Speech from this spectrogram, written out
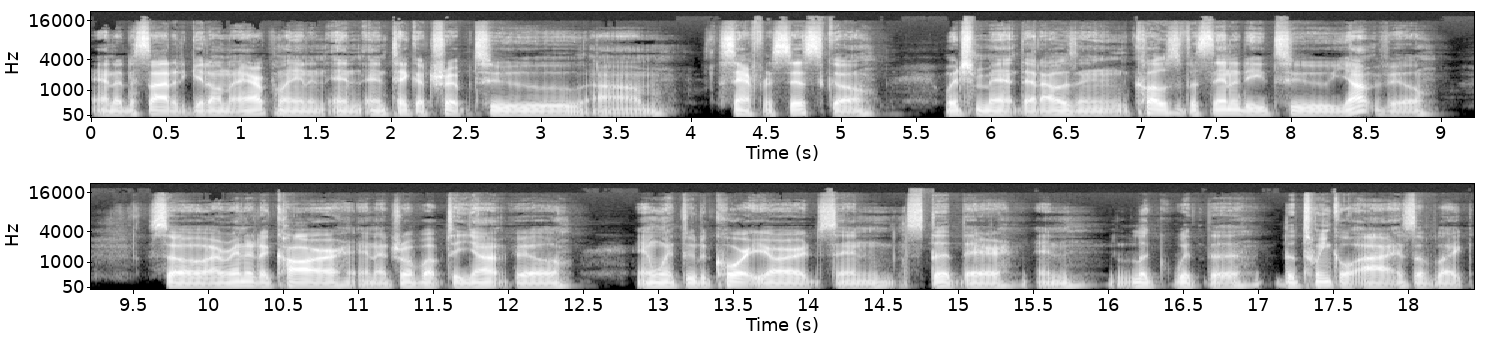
And i decided to get on the airplane and, and, and take a trip to um, san francisco which meant that i was in close vicinity to yountville so I rented a car and I drove up to Yountville and went through the courtyards and stood there and looked with the the twinkle eyes of like,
